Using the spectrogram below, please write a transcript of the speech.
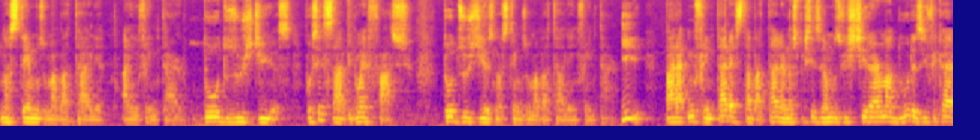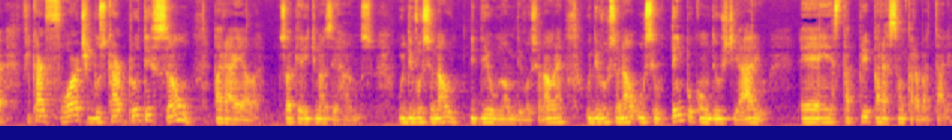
nós temos uma batalha a enfrentar todos os dias. Você sabe, não é fácil. Todos os dias nós temos uma batalha a enfrentar. E para enfrentar esta batalha, nós precisamos vestir armaduras e ficar, ficar forte, buscar proteção para ela. Só que é aí que nós erramos. O devocional, e deu o nome devocional, né? O devocional, o seu tempo com Deus diário, é esta preparação para a batalha.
